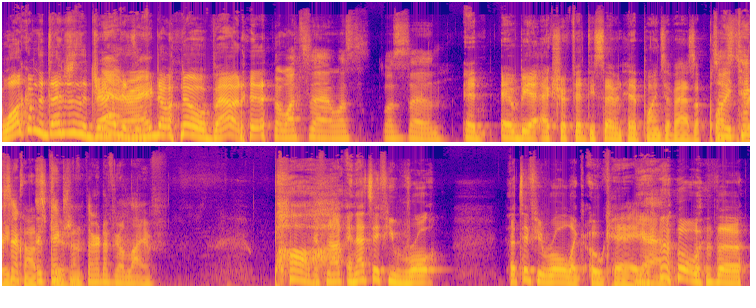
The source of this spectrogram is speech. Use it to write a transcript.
Welcome to Dungeons and Dragons. If you don't know about it, So what's uh what's what's the it it would be an extra fifty-seven hit points if it has a so plus takes three a, to it takes a Constitution. third of your life. Pah. not- and that's if you roll. That's if you roll like okay. Yeah. with the.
